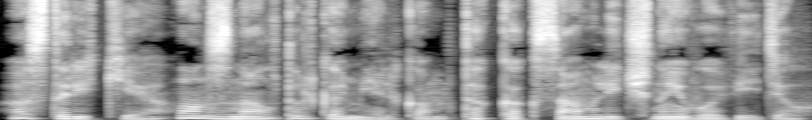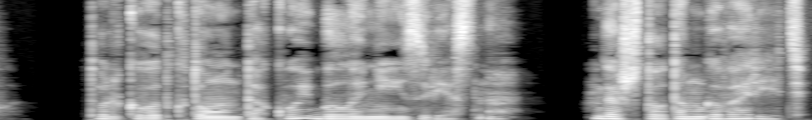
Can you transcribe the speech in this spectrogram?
О старике он знал только мельком, так как сам лично его видел. Только вот кто он такой, было неизвестно. Да что там говорить,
